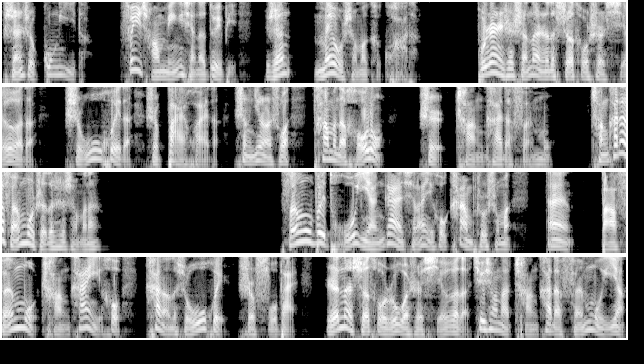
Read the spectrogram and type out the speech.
神是公义的。非常明显的对比，人没有什么可夸的。不认识神的人的舌头是邪恶的，是污秽的，是败坏的。圣经上说，他们的喉咙是敞开的坟墓。敞开的坟墓指的是什么呢？坟墓被土掩盖起来以后，看不出什么；但把坟墓敞开以后，看到的是污秽，是腐败。人的舌头如果是邪恶的，就像那敞开的坟墓一样，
